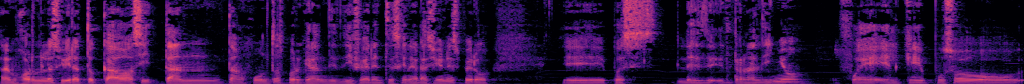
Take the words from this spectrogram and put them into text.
a lo mejor no les hubiera tocado así tan, tan juntos porque eran de diferentes generaciones, pero eh, pues les, Ronaldinho fue el que puso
